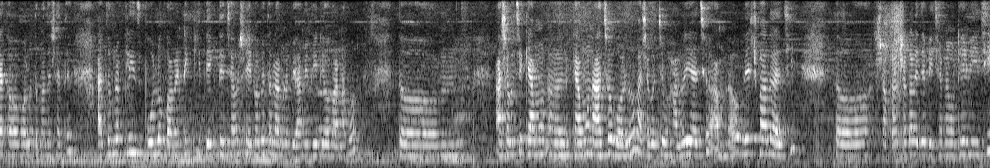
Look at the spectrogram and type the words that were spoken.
দেখাবো বলো তোমাদের সাথে? আর তোমরা প্লিজ বলো কমেন্টে কি দেখতে চাও? সেইভাবে তাহলে আমরা আমি ভিডিও বানাবো। তো আশা করছি কেমন কেমন আছো বলো? আশা করছি ভালোই আছো আমরাও বেশ ভালো আছি। তো সকাল সকালে যে বিছানা উঠে নিয়েছি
